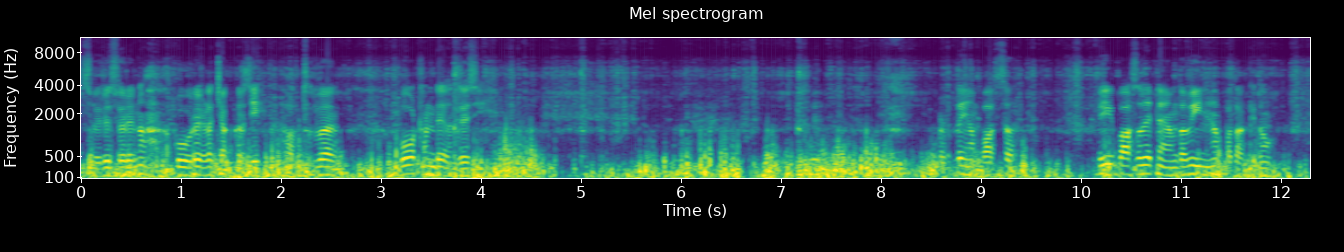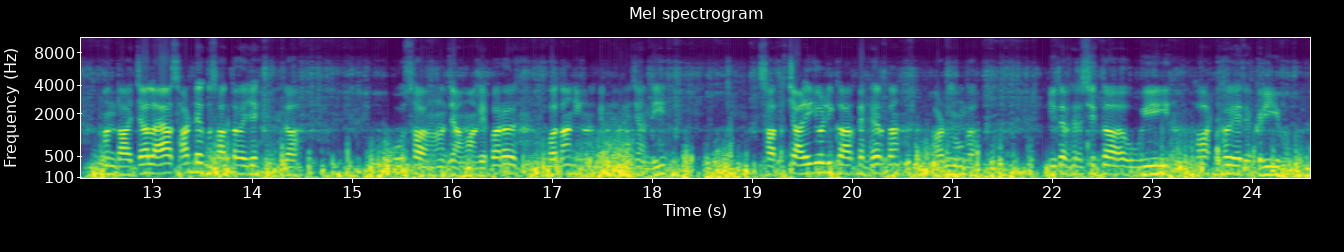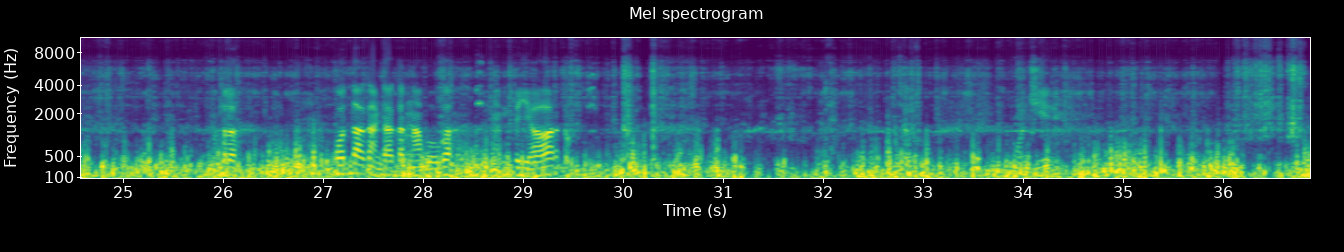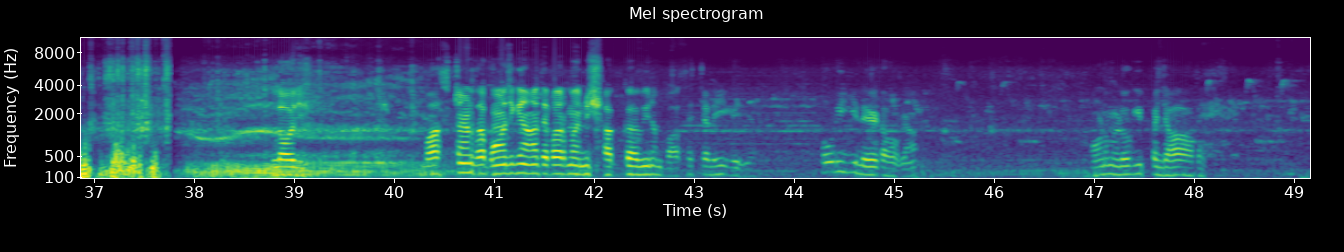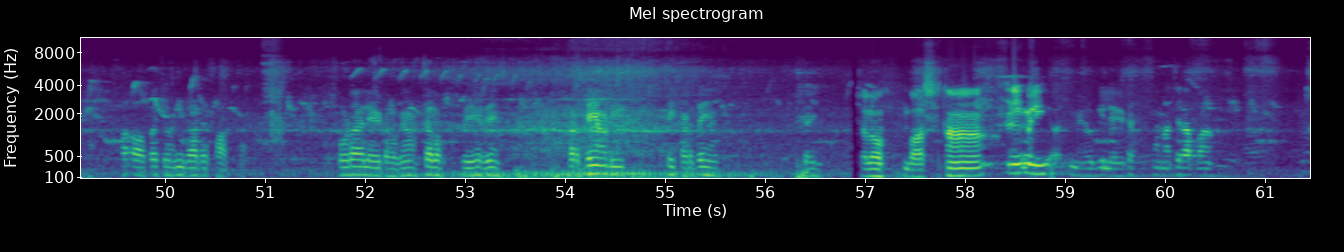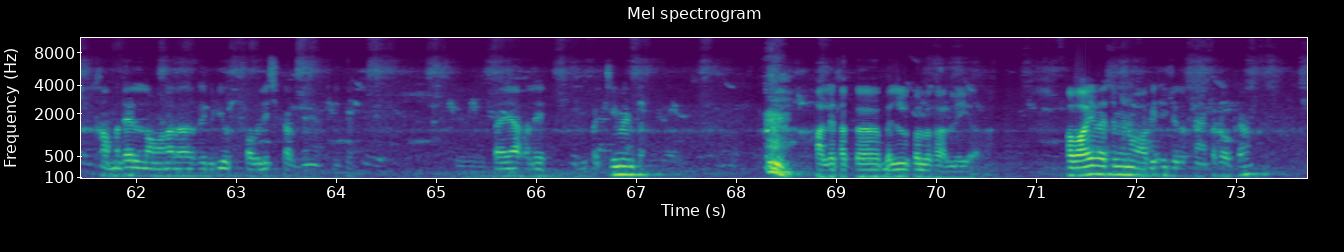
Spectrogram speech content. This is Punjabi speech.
ਸਵੇਰੇ ਸਵੇਰੇ ਨਾ, ਕੋਰੇ ਜਿਹੜਾ ਚੱਕਰ ਸੀ। ਹੱਥ ਪੈਰ ਬਹੁਤ ਠੰਡੇ ਹੁੰਦੇ ਸੀ। ਫੜਦੇ ਹਾਂ ਬੱਸ। ਇਹ ਬੱਸ ਦੇ ਟਾਈਮ ਦਾ ਵੀ ਨਹੀਂ ਨਾ ਪਤਾ ਕਿਦੋਂ। ਅੰਦਾਜ਼ਾ ਲਾਇਆ 7:30 ਵਜੇ ਦਾ। ਉਸ ਹਿਸਾਬ ਨਾਲ ਜਾਵਾਂਗੇ, ਪਰ ਪਤਾ ਨਹੀਂ ਹੁਣ ਕਿੰਨੇ ਵਜੇ ਜਾਂਦੀ 7:40 ਜੋਲੀ ਕਾਰ ਤੇ ਫਿਰ ਤਾਂ ਫੜ ਲੂੰਗਾ ਨਹੀਂ ਤਾਂ ਫਿਰ ਸਿੱਧਾ ਹੋਊਗੀ 8 ਵਜੇ ਦੇ ਕਰੀਬ। ਮਤਲਬ ਅੱਧਾ ਘੰਟਾ ਕਰਨਾ ਪਊਗਾ, ਇੰਤਜ਼ਾਰ ਚਲੋ, ਪਹੁੰਚੀਏ। ਲਓ ਜੀ, ਬੱਸ ਸਟੈਂਡ ਤਾਂ ਪਹੁੰਚ ਗਿਆ ਤੇ ਪਰ ਮੈਨੂੰ ਸ਼ੱਕ ਆ ਵੀ ਨਾ ਬੱਸ ਚਲੀ ਗਈ ਹੈ ਥੋੜੀ ਜਿਹੀ ਲੇਟ ਹੋ ਗਿਆ। ਹੁਣ ਮਿਲੂਗੀ 50 ਤੇ। ਆ 55 ਤੇ 7 ਥੋੜਾ ਲੇਟ ਹੋ ਗਿਆ। ਚਲੋ, ਦੇਖਦੇ ਹਾਂ। ਕਰਦੇ ਹਾਂ ਉਡੀਕ। ਤੇ ਖੜਦੇ ਹਾਂ। ਅੱਛਾ ਜੀ। ਚਲੋ, ਬੱਸ ਤਾਂ ਨਹੀਂ ਮਿਲੀ। ਮਿਲ ਗਈ ਲੇਟ ਉਹਨਾਂ ਚਿਰ ਆਪਾਂ ਥੰਬਨੇਲ ਲਾਉਣ ਵਾਲਾ ਤੇ ਵੀਡੀਓ ਪਬਲਿਸ਼ ਕਰਦੇ ਹਾਂ, ਠੀਕ ਹੈ। ਤੇ ਪਏ ਆ ਹਲੇ 25 ਮਿੰਟ। ਹਾਲੇ ਤੱਕ ਬਿਲਕੁਲ ਖਾਲੀ ਆ। ਆਵਾਜ਼ ਵੈਸੇ ਮੈਨੂੰ ਆ ਗਈ ਸੀ ਜਦੋਂ ਸਾਈਕਲ ਰੋਕਿਆ।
